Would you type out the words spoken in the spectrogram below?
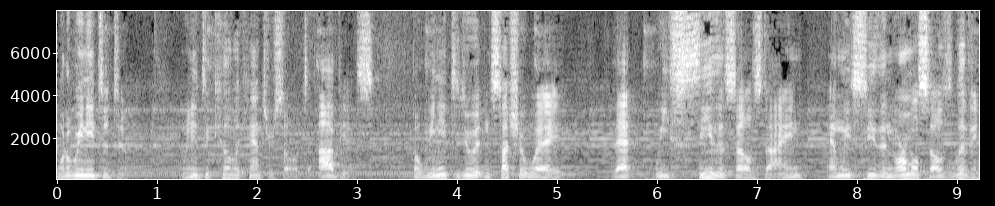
What do we need to do? We need to kill the cancer cell, it's obvious. But we need to do it in such a way that we see the cells dying and we see the normal cells living.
